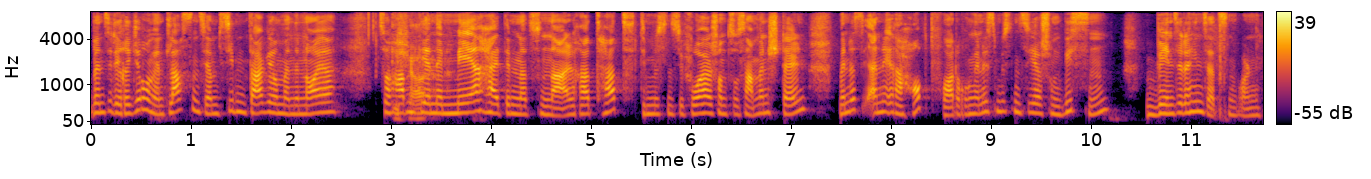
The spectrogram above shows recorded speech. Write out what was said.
wenn Sie die Regierung entlassen, Sie haben sieben Tage, um eine neue zu haben, die eine Mehrheit im Nationalrat hat. Die müssen Sie vorher schon zusammenstellen. Wenn das eine Ihrer Hauptforderungen ist, müssen Sie ja schon wissen, wen Sie da hinsetzen wollen.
